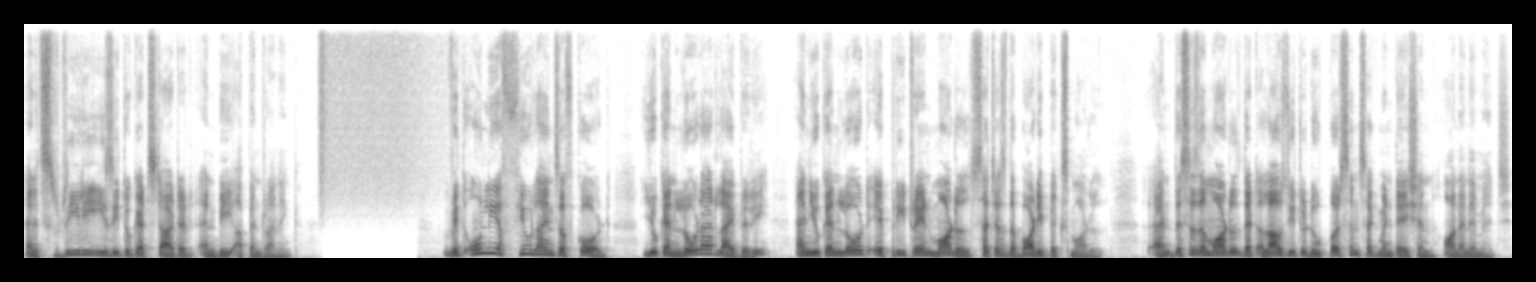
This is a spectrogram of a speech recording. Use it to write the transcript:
And it's really easy to get started and be up and running. With only a few lines of code, you can load our library and you can load a pre-trained model such as the BodyPix model. And this is a model that allows you to do person segmentation on an image.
